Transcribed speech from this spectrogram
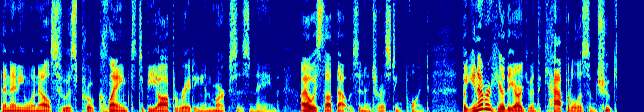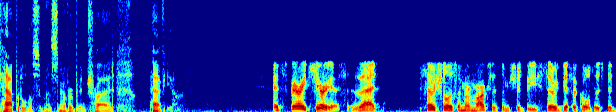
than anyone else who is proclaimed to be operating in Marx's name. I always thought that was an interesting point. But you never hear the argument that capitalism, true capitalism, has never been tried, have you? It's very curious that socialism or Marxism should be so difficult as to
